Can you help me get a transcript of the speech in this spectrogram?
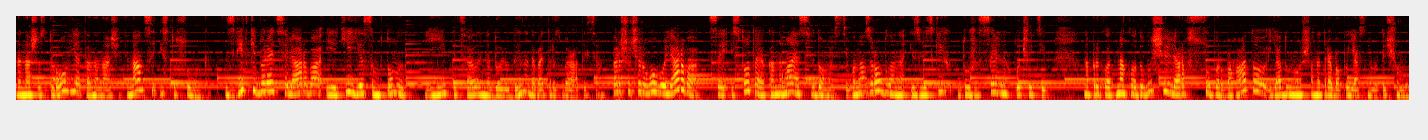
на наше здоров'я та на наші фінанси і стосунки. Звідки береться лярва і які є симптоми її підселення до людини? Давайте розбиратися. Першочергово лярва це істота, яка не має свідомості. Вона зроблена із людських дуже сильних почуттів. Наприклад, на кладовищі лярв супер багато. Я думаю, що не треба пояснювати, чому.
